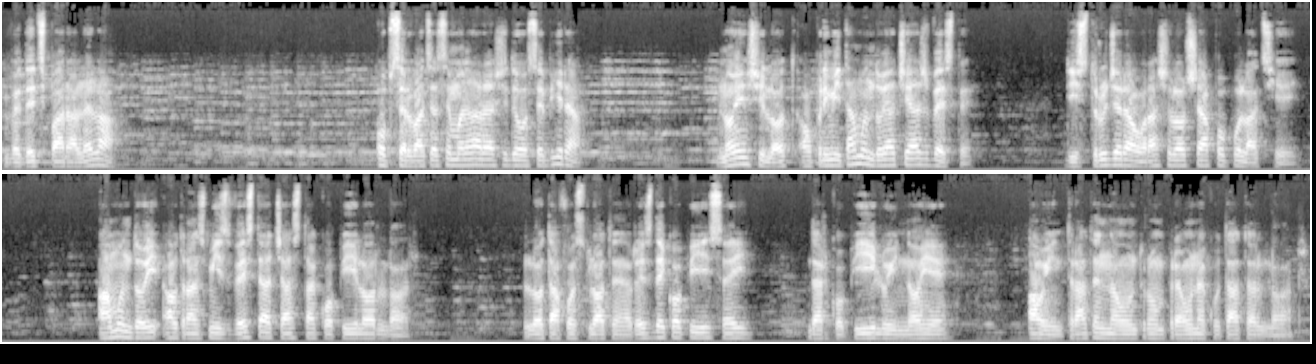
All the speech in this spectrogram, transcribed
Vedeți paralela? Observați asemănarea și deosebirea? Noe și Lot au primit amândoi aceeași veste. Distrugerea orașelor și a populației. Amândoi au transmis vestea aceasta copiilor lor. Lot a fost luat în râs de copiii săi, dar copiii lui Noe au intrat înăuntru împreună cu tatăl lor.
